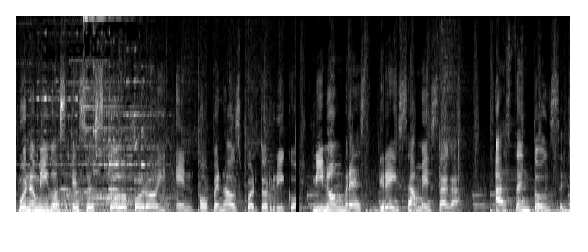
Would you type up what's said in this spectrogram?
Bueno amigos, eso es todo por hoy en Open House Puerto Rico. Mi nombre es Grace Amézaga. Hasta entonces.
